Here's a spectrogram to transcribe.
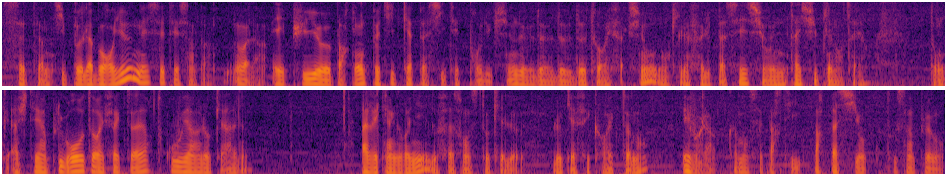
C'était un petit peu laborieux, mais c'était sympa. Voilà. Et puis, euh, par contre, petite capacité de production, de, torréfaction. Donc, il a fallu passer sur une taille supplémentaire. Donc, acheter un plus gros torréfacteur, trouver un local avec un grenier de façon à stocker le café correctement. Et voilà comment c'est parti, par passion, tout simplement.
